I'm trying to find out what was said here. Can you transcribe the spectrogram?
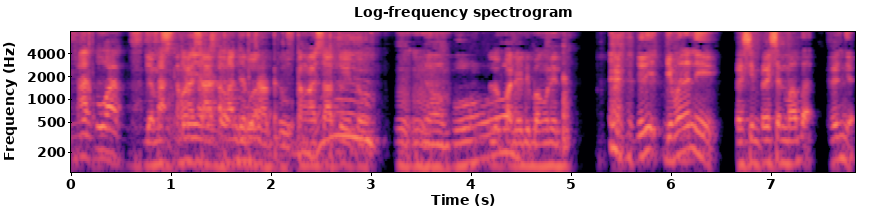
satuan jam setengah satu jam dua. satu. setengah satu itu Ya ampun. lu pada dibangunin jadi gimana nih first impression maba keren ya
